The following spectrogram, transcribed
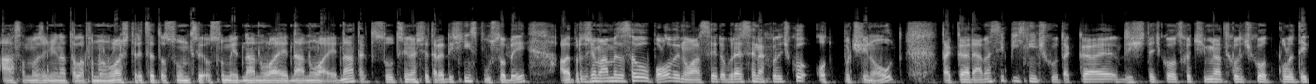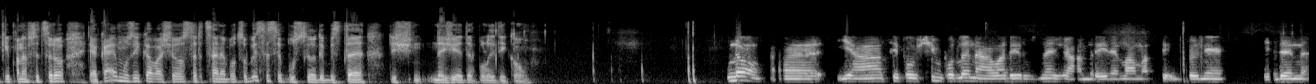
a samozřejmě na telefonu 048 381 0101, tak to jsou tři naše tradiční způsoby způsoby, ale protože máme za sebou polovinu, asi je dobré si na chviličku odpočinout, tak eh, dáme si písničku, tak eh, když teď odskočíme na chviličku od politiky, pane předsedo, jaká je muzika vašeho srdce, nebo co byste si pustil, kdybyste, když nežijete politikou? No, eh, já si pouštím podle nálady různé žánry, nemám asi úplně jeden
